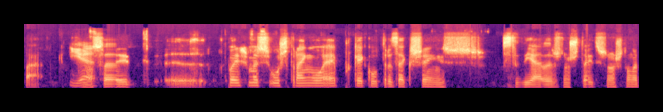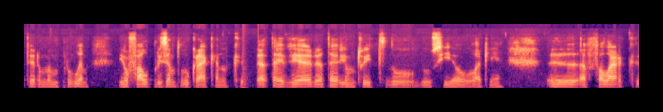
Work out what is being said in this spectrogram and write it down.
pá, yeah. Não sei. Uh, pois, mas o estranho é porque é que outras exchanges sediadas nos States não estão a ter o mesmo problema. Eu falo, por exemplo, do Kraken, que até ver, até vi um tweet do, do CEO, lá quem é, uh, a falar que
